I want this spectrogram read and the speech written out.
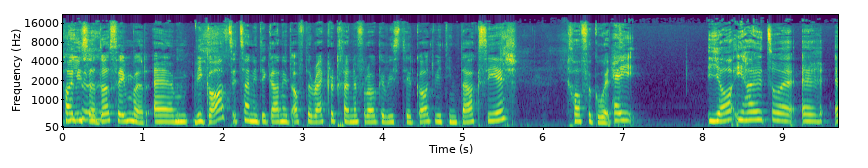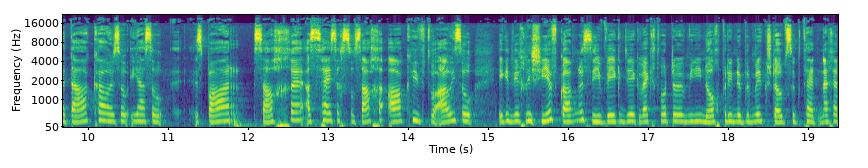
hi Lisa, da sind wir. Ähm, wie geht's? Jetzt habe ich dich gar nicht auf the record können fragen, wie es dir geht, wie dein Tag war. Ich hoffe gut. Hey, ja, ich habe heute so einen, einen Tag also ich habe so ein paar Sachen, also es haben sich so Sachen angehäuft, die alle so irgendwie ein bisschen schief gegangen sind. Ich bin irgendwie geweckt worden, weil meine Nachbarin über mir gestaubsaugt hat. Nachher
